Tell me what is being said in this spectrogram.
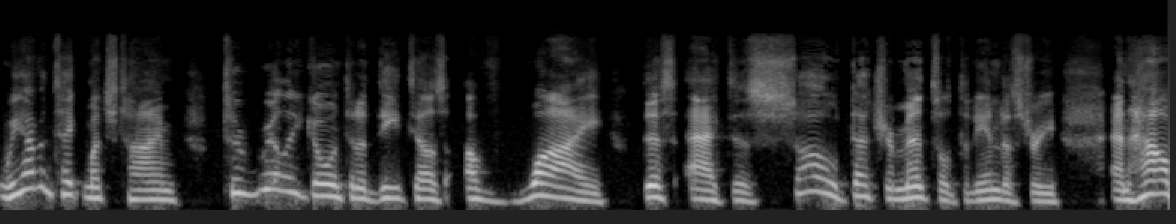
we haven't taken much time to really go into the details of why this act is so detrimental to the industry and how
